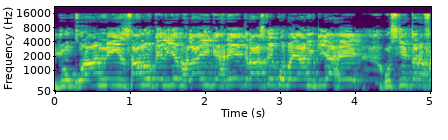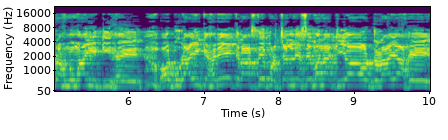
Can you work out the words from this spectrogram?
यूँ कुरान ने इंसानों के लिए भलाई के हर एक रास्ते को बयान किया है, उसकी तरफ़ रहनुमाई की है और बुराई के हर एक रास्ते पर चलने से मना किया और डराया है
